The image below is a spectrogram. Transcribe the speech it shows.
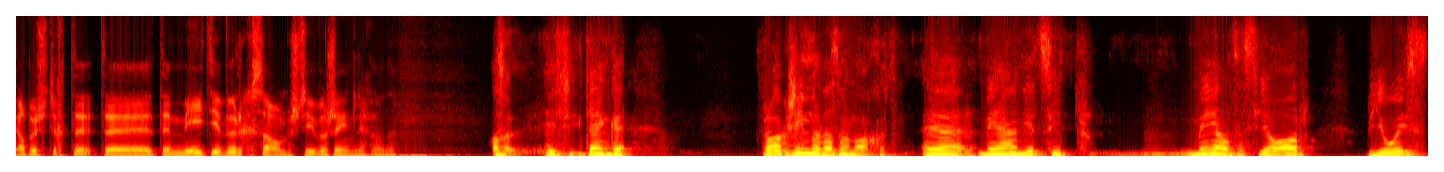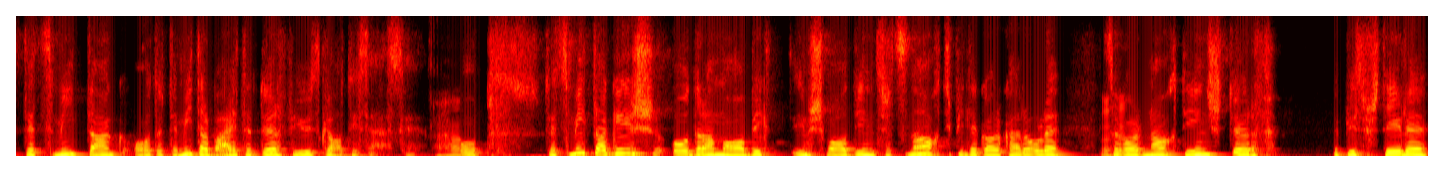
aber ist doch der, der, der medienwirksamste wahrscheinlich, oder? Also ich denke, die Frage ist immer, was wir machen. Äh, mhm. Wir haben jetzt seit mehr als ein Jahr bei uns den Mittag oder der Mitarbeiter darf bei uns gratis essen. Ob es der Mittag ist oder am Abend im Schwaddienst zur Nacht, spielt ja gar keine Rolle. Mhm. Sogar Nachtdienst darf etwas bestellen,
